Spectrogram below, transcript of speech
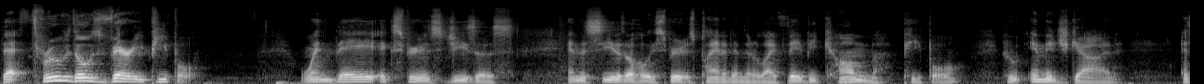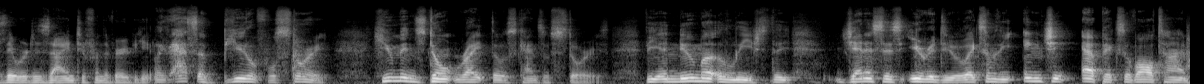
that through those very people, when they experience Jesus and the seed of the Holy Spirit is planted in their life, they become people who image God as they were designed to from the very beginning. Like, that's a beautiful story. Humans don't write those kinds of stories. The Enuma Elish, the Genesis Eridu, like some of the ancient epics of all time,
